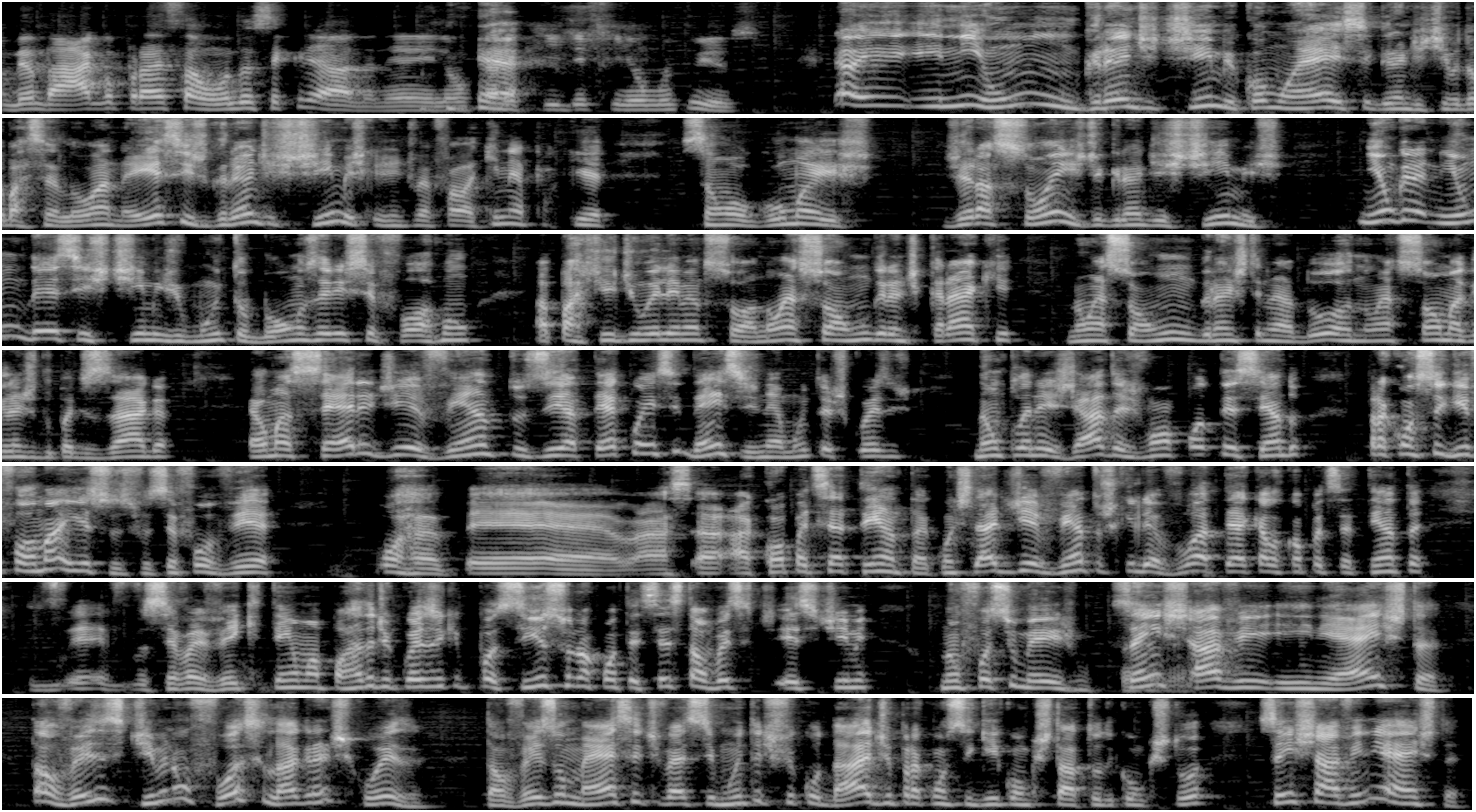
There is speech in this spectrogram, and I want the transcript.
dentro da água para essa onda ser criada, né? Ele é um cara é. que definiu muito isso. Não, e, e, nenhum grande time, como é esse grande time do Barcelona, esses grandes times que a gente vai falar aqui, né? Porque são algumas gerações de grandes times. Nenhum, nenhum desses times muito bons eles se formam a partir de um elemento só. Não é só um grande craque, não é só um grande treinador, não é só uma grande dupla de zaga. É uma série de eventos e até coincidências, né? Muitas coisas não planejadas vão acontecendo para conseguir formar isso. Se você for ver, porra, é, a, a, Copa de 70, a quantidade de eventos que levou até aquela Copa de 70, é, você vai ver que tem uma porrada de coisas que, se isso não acontecesse, talvez esse time não fosse o mesmo. Sem Chave e Iniesta, talvez esse time não fosse lá grande coisa. Talvez o Messi tivesse muita dificuldade para conseguir conquistar tudo que conquistou sem Chave e Iniesta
